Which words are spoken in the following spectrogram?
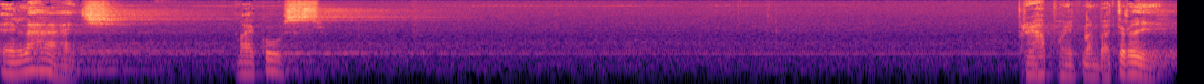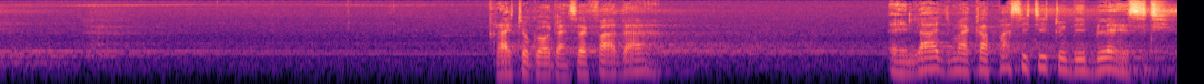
Enlarge my coast. Prayer point number three. Cry to God and say, Father, enlarge my capacity to be blessed.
